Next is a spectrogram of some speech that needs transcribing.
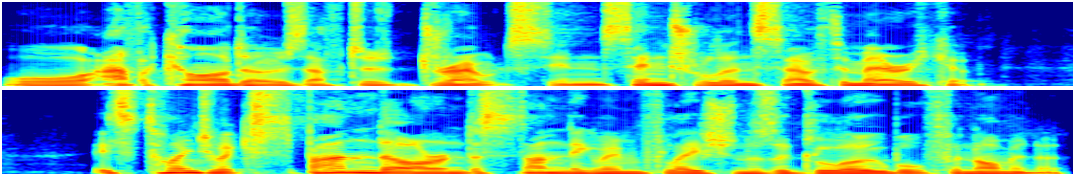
or avocados after droughts in Central and South America. It's time to expand our understanding of inflation as a global phenomenon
